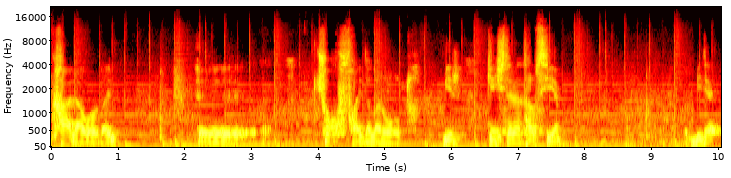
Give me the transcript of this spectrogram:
Hala oradayım. Ee, çok faydaları oldu. Bir, gençlere tavsiyem. Bir de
